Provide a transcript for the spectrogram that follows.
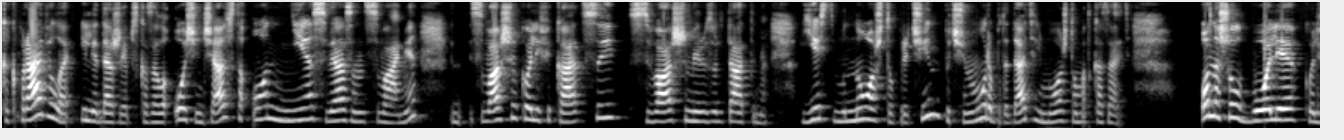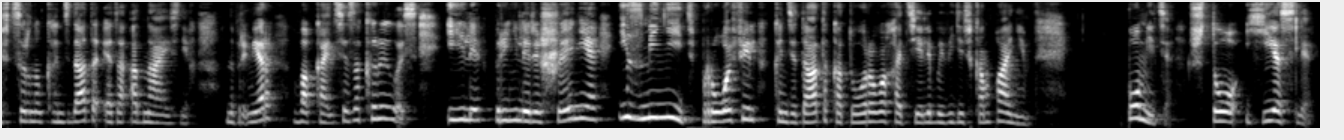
Как правило, или даже, я бы сказала, очень часто он не связан с вами, с вашей квалификацией, с вашими результатами. Есть множество причин, почему работодатель может вам отказать. Он нашел более квалифицированного кандидата, это одна из них. Например, вакансия закрылась или приняли решение изменить профиль кандидата, которого хотели бы видеть в компании. Помните, что если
